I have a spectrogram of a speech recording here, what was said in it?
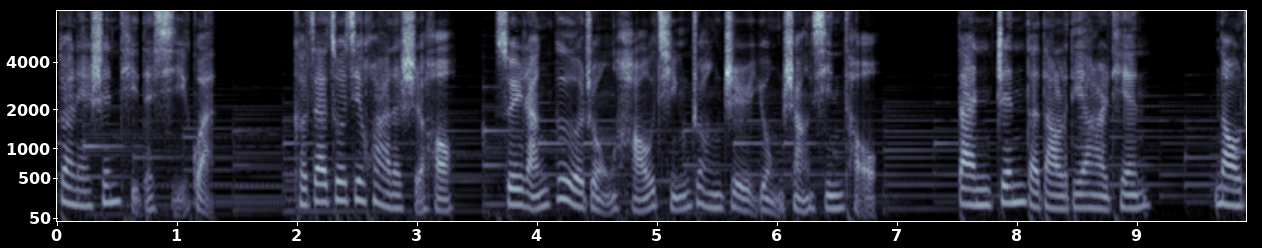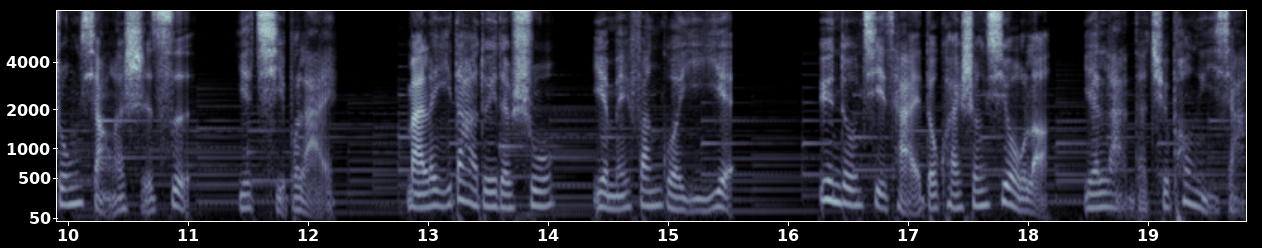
锻炼身体的习惯。可在做计划的时候，虽然各种豪情壮志涌上心头，但真的到了第二天，闹钟响了十次也起不来，买了一大堆的书也没翻过一页。运动器材都快生锈了，也懒得去碰一下。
